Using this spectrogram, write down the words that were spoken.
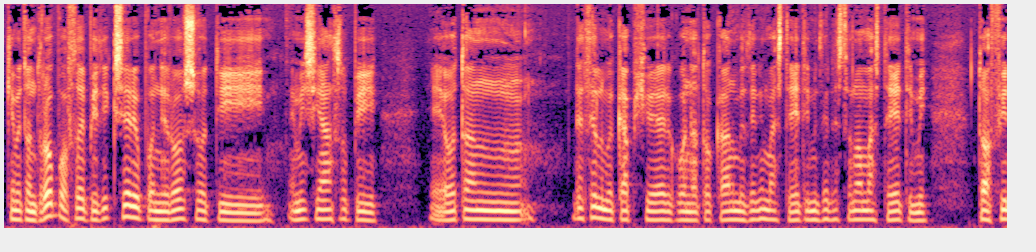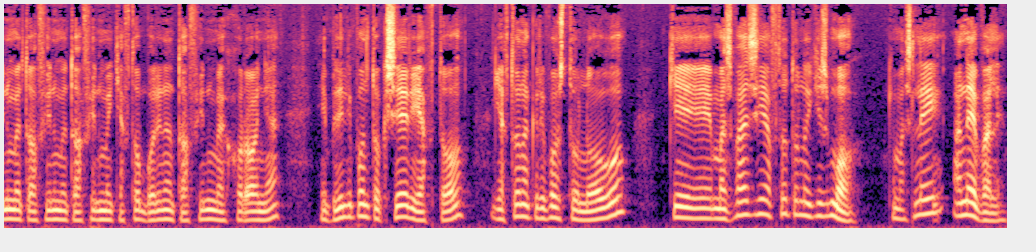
Και με τον τρόπο αυτό επειδή ξέρει ο πονηρός ότι εμείς οι άνθρωποι ε, όταν δεν θέλουμε κάποιο έργο να το κάνουμε, δεν είμαστε έτοιμοι, δεν αισθανόμαστε έτοιμοι, το αφήνουμε, το αφήνουμε, το αφήνουμε και αυτό μπορεί να το αφήνουμε χρόνια. Επειδή λοιπόν το ξέρει αυτό, γι' αυτόν ακριβώς το λόγο και μας βάζει αυτό το λογισμό και μας λέει ανέβαλε,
